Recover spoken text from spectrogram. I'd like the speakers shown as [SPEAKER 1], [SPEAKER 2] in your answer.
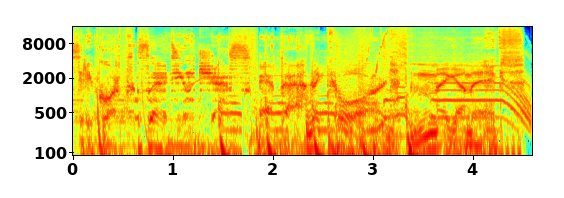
[SPEAKER 1] весь рекорд за один час. Это рекорд Мегамикс.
